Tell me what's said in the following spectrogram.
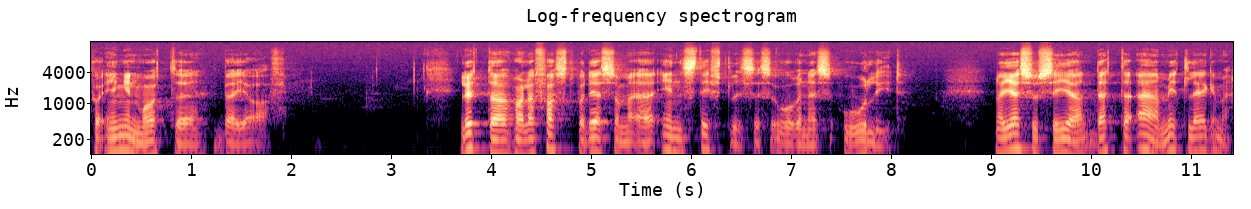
på ingen måte bøye av. Luther holder fast på det som er innstiftelsesordenes ordlyd. Når Jesus sier 'Dette er mitt legeme',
